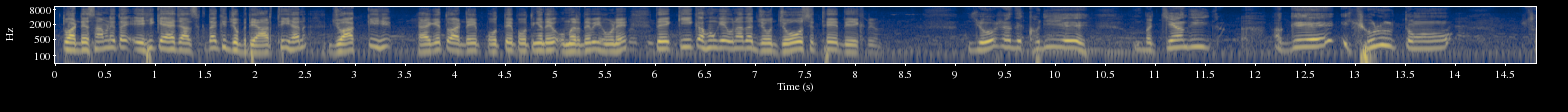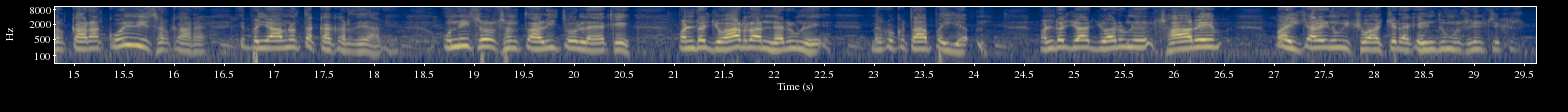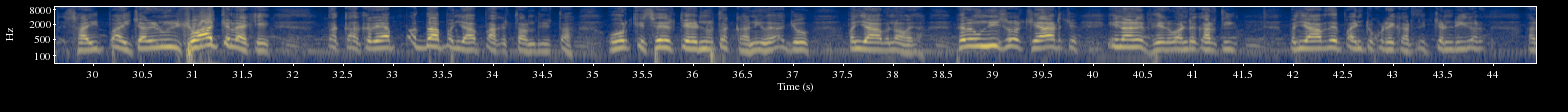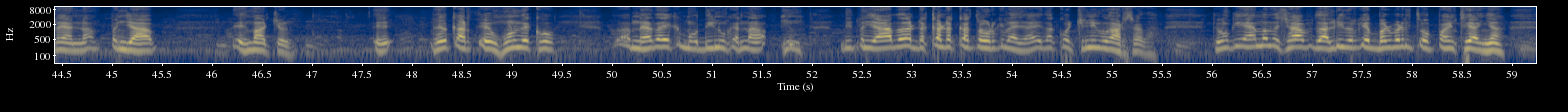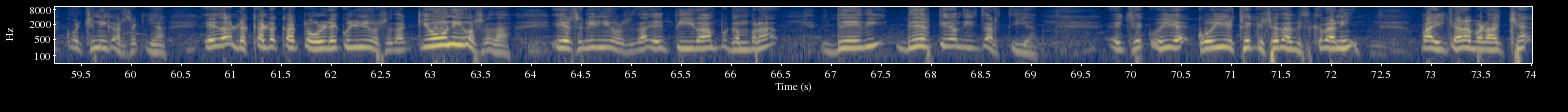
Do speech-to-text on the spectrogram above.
ਤੁਹਾਡੇ ਸਾਹਮਣੇ ਤਾਂ ਇਹੀ ਕਿਹਾ ਜਾ ਸਕਦਾ ਕਿ ਜੋ ਵਿਦਿਆਰਥੀ ਹਨ, ਜਵਾਕੀ ਹੀ ਹੈਗੇ ਤੁਹਾਡੇ ਪੋਤੇ ਪੋਤੀਆਂ ਦੇ ਉਮਰ ਦੇ ਵੀ ਹੋਣੇ, ਤੇ ਕੀ ਕਹੋਗੇ ਉਹਨਾਂ ਦਾ ਜੋ ਜੋਸ਼ ਇੱਥੇ ਦੇਖ ਰਹੇ ਹੋ? ਜੋਸ਼ ਦੇਖੋ ਜੀ, ਇਹ ਬੱਚਿਆਂ ਦੀ ਅੱਗੇ ਸ਼ੁਰੂ ਤੋਂ ਸਰਕਾਰਾਂ, ਕੋਈ ਵੀ ਸਰਕਾਰ ਹੈ, ਇਹ ਪੰਜਾਬ ਨੂੰ ਧੱਕਾ ਕਰਦੇ ਆ ਰਹੇ। 1947 ਤੋਂ ਲੈ ਕੇ ਪੰਡਤ ਜਵਾਹਰ ਲਾਲ ਨਹਿਰੂ ਨੇ, ਮੇਰੇ ਕੋਲ ਕਿਤਾਬ ਪਈ ਆ। ਪੰਡਤ ਜਵਾਹਰ ਜਵਾਹਰੂ ਨੇ ਸਾਰੇ ਭਾਈਚਾਰੇ ਨੂੰ ਵਿਸ਼ਵਾਸ ਚ ਲੈ ਕੇ, ਹਿੰਦੂ, ਮੁਸਲਿਮ, ਸਿੱਖ, ਈਸਾਈ ਭਾਈਚਾਰੇ ਨੂੰ ਵਿਸ਼ਵਾਸ ਚ ਲੈ ਕੇ ਧੱਕਾ ਕਰਿਆ, ਅੱਧਾ ਪੰਜਾਬ ਪਾਕਿਸਤਾਨ ਨੂੰ ਦੇ ਦਿੱਤਾ ਹੋਰ ਕਿਸੇ ਸਟੇਟ ਨੂੰ ਧੱਕਾ ਨਹੀਂ ਹੋਇਆ, ਜੋ ਪੰਜਾਬ ਨਾਲ ਹੋਇਆ। ਫਿਰ 1966 ਚ ਇਹਨਾਂ ਨੇ ਫੇਰ ਵੰਡ ਕਰਤੀ। ਪੰਜਾਬ ਦੇ ਪੰਜ ਟੁਕੜੇ ਕਰਤੇ ਚੰਡੀਗੜ੍ਹ ਹਰਿਆਣਾ, ਪੰਜਾਬ ਤੇ ਹਿਮਾਚਲ। ਤੇ ਫਿਰ ਕਰਤੇ ਹੁਣ ਦੇਖੋ, ਮੈਂ ਤਾਂ ਇੱਕ ਮੋਦੀ ਨੂੰ ਕਹਿੰਦਾ ਵੀ ਪੰਜਾਬ ਦਾ ਡੱਕਾ ਡੱਕਾ ਤੋੜ ਕੇ ਲੈ ਜਾਏ ਇਹਦਾ ਕੁਝ ਨਹੀਂ ਵਿਗਾੜ ਸਕਦਾ। ਕਿਉਂਕਿ ਅਹਿਮਦ ਸ਼ਾਹ ਅਬਦਾਲੀ ਵਰਗੇ ਬੜੀ ਬੜੀ ਤੋਪਾਂ ਇੱਥੇ ਆਈਆਂ ਕੁਝ ਨਹੀਂ ਕਰ ਸਕੀਆਂ। ਇਹਦਾ ਡੱਕਾ ਡੱਕਾ ਤੋੜ ਲੈ ਕੁਝ ਨਹੀਂ ਹੋ ਸਕਦਾ। ਕਿਉਂ ਨਹੀਂ ਹੋ ਸਕਦਾ? ਇਸ ਲਈ ਨਹੀਂ ਹੋ ਸਕਦਾ। ਇਹ ਪੀਰਾਂ, ਪਗੰਬਰਾਂ, ਦੇਵੀ, ਦੇਵਤਿਆਂ ਦੀ ਧਰਤੀ ਆ। ਇੱਥੇ ਕੋਈ ਕੋਈ ਇੱਥੇ ਕਿਸੇ ਦਾ ਵਿਸਕਰਾ ਨਹੀਂ। ਭਾਈਚਾਰਾ ਬੜਾ ਅੱਛਾ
